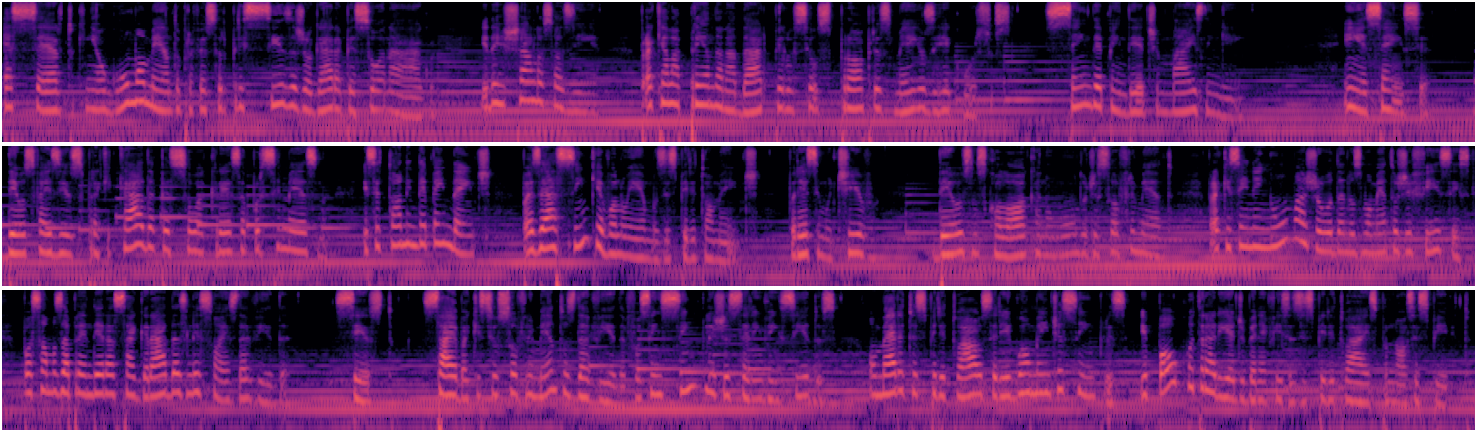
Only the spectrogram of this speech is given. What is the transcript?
É certo que em algum momento o professor precisa jogar a pessoa na água e deixá-la sozinha, para que ela aprenda a nadar pelos seus próprios meios e recursos, sem depender de mais ninguém. Em essência, Deus faz isso para que cada pessoa cresça por si mesma e se torne independente, pois é assim que evoluímos espiritualmente. Por esse motivo, Deus nos coloca num mundo de sofrimento, para que, sem nenhuma ajuda nos momentos difíceis, possamos aprender as sagradas lições da vida. Sexto, saiba que se os sofrimentos da vida fossem simples de serem vencidos, o mérito espiritual seria igualmente simples e pouco traria de benefícios espirituais para o nosso espírito.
